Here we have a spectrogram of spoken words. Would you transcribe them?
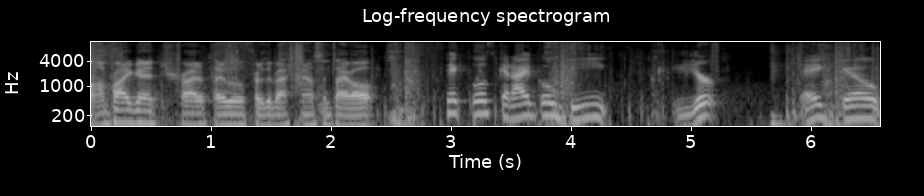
I'm probably gonna try to play a little further back now since I have ult. Pickles, can I go beat? Yerp. Thank you.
